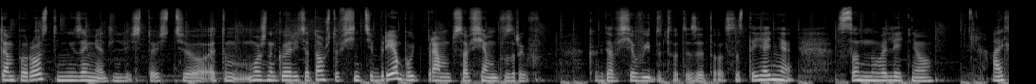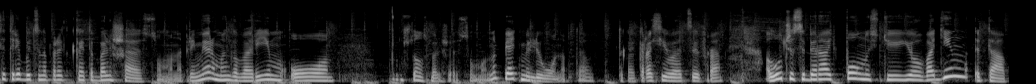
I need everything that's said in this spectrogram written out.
темпы роста не замедлились. То есть э, это можно говорить о том, что в сентябре будет прям совсем взрыв, когда все выйдут вот из этого состояния сонного летнего. А если требуется, например, какая-то большая сумма, например, мы говорим о ну, что у нас большая сумма? Ну, 5 миллионов, да, такая красивая цифра. Лучше собирать полностью ее в один этап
